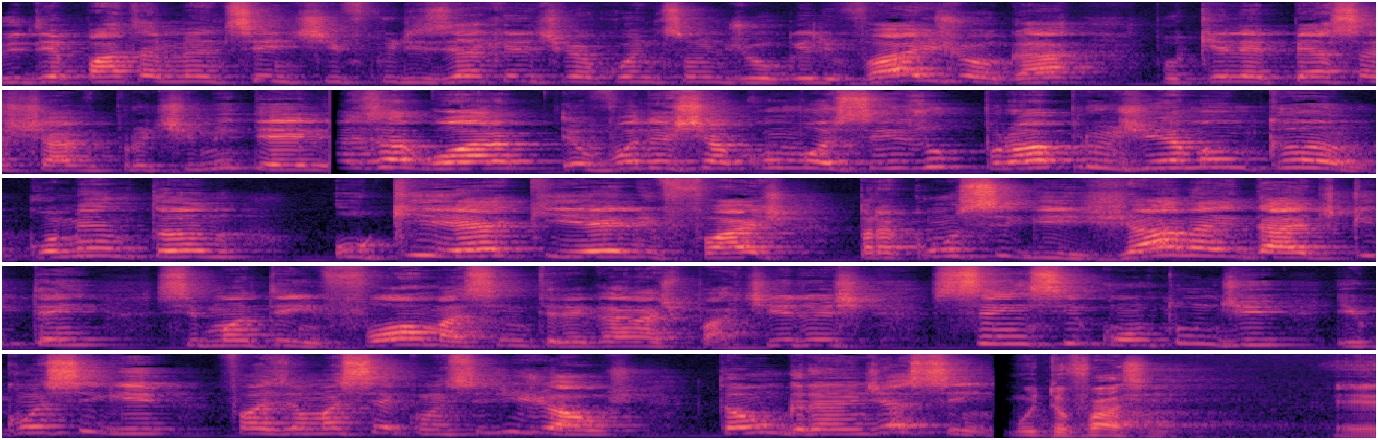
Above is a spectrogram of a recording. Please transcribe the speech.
e o departamento científico dizer que ele tiver condição de jogo, ele vai jogar, porque ele é peça-chave para o time dele. Mas agora eu vou deixar com vocês o próprio Germancano comentando o que é que ele faz para conseguir, já na idade que tem, se manter em forma, se entregar nas partidas, sem se contundir e conseguir fazer uma sequência de jogos tão grande assim. Muito fácil, é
